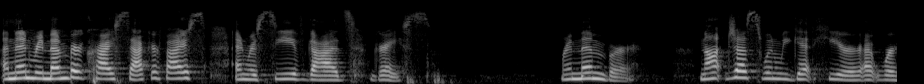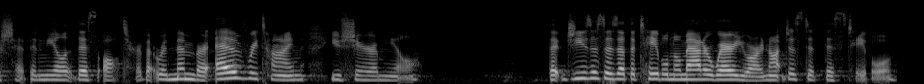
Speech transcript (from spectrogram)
And then remember Christ's sacrifice and receive God's grace. Remember, not just when we get here at worship and kneel at this altar, but remember every time you share a meal. That Jesus is at the table no matter where you are, not just at this table.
